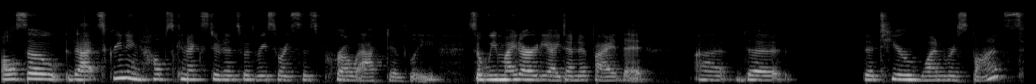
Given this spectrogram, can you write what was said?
also, that screening helps connect students with resources proactively. So we might already identify that uh, the the tier one response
